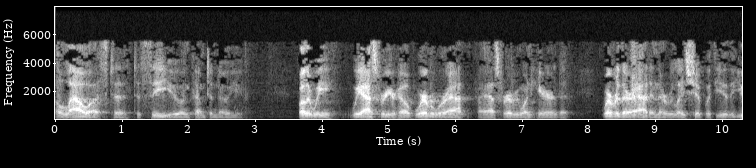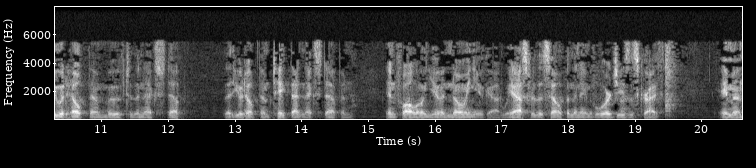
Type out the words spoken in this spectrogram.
allow us to, to see you and come to know you. Father, we, we ask for your help wherever we're at. I ask for everyone here that wherever they're at in their relationship with you, that you would help them move to the next step, that you would help them take that next step and in following you and knowing you, God. We ask for this help in the name of the Lord Jesus Christ. Amen.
